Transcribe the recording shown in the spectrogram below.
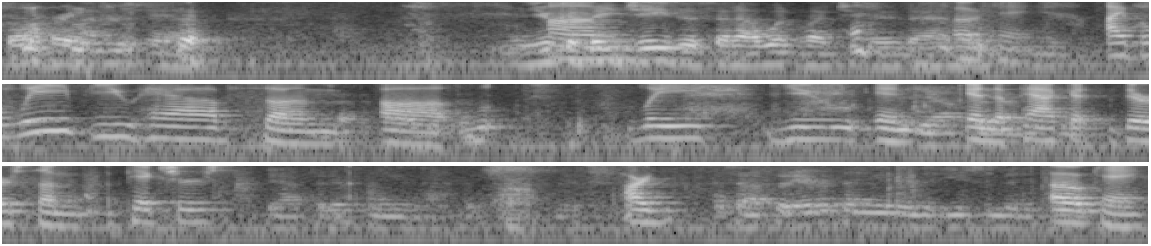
sorry. Understand. You could be Um, Jesus and I wouldn't let you do that. Okay. I believe you have some, uh, L- Lee, you, in, Yeah. in the packet, there's some pictures. Yeah, I put everything in. Pardon? I said I put everything in there that you submitted. Okay,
